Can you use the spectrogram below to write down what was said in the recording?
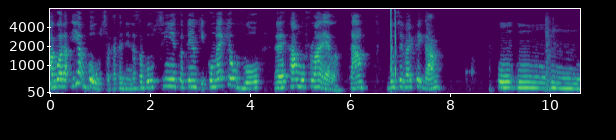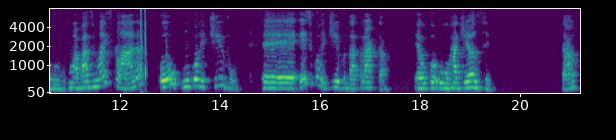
Agora, e a bolsa, Catarina? Essa bolsinha que eu tenho aqui, como é que eu vou é, camuflar ela, tá? Você vai pegar um, um, um, uma base mais clara ou um corretivo. É, esse corretivo da Tracta é o, o Radiance, tá?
